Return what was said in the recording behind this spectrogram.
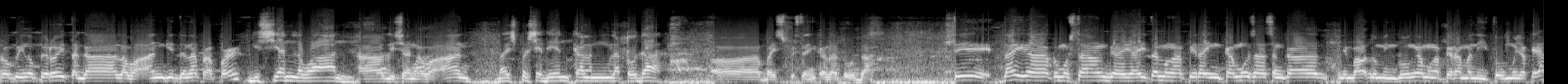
Robino Piroy, taga Lawaan, gid na proper? Gisyan Lawaan, Ah, Gisyan Lawaan. Vice President Kalang Latoda. Ah, Vice President Kalatuda. Ti, tay, ah, kumusta ang biyahe ita mga pira income mo sa sangka, limbawa Domingo nga, mga pira manito mo yak ya?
